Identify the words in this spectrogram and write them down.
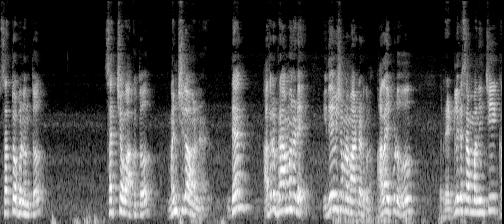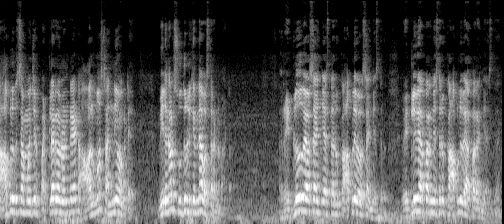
సత్వగుణంతో సత్యవాకుతో మంచిగా ఉన్నాడు. దెన్ అతడు బ్రాహ్మణుడే. ఇదే విషయం మనం మాట్లాడుకున్నాం. అలా ఇప్పుడు రెడ్లకు సంబంధించి కాపులకు సంబంధించిన పట్లర్ అని ఉంటాయంటే ఆల్మోస్ట్ అన్నీ ఒకటే. వీళ్ళందరూ శూద్రుల కింద వస్తారనమాట రెడ్లు వ్యవసాయం చేస్తారు కాపులు వ్యవసాయం చేస్తారు. రెడ్లు వ్యాపారం చేస్తారు కాపులు వ్యాపారం చేస్తారు.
